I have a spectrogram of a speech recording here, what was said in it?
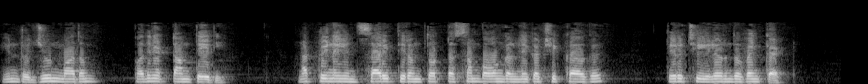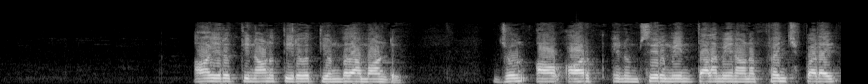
இன்று ஜூன் மாதம் பதினெட்டாம் தேதி. நற்றிணையின் சரித்திரம் தொட்ட சம்பவங்கள் நிகழ்ச்சிக்காக திருச்சியிலிருந்து வெங்கட். ஆயிரத்தி நானூத்தி இருபத்தி ஒன்பதாம் ஆண்டு ஜோன் ஆவ் ஆர்க் எனும் சிறுமியின் தலைமையிலான பிரெஞ்சு படை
